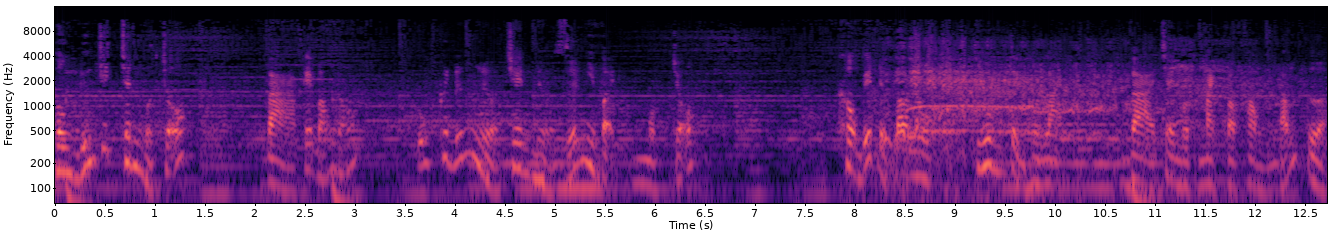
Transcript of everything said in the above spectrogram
Hùng đứng chết chân một chỗ và cái bóng đó cũng cứ đứng nửa trên nửa dưới như vậy một chỗ. Không biết được bao lâu thì Hùng tỉnh hồn lại và chạy một mạch vào phòng đóng cửa,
